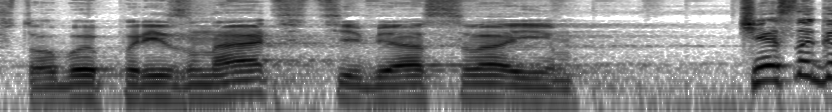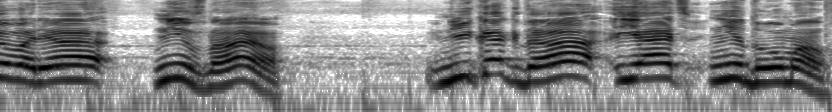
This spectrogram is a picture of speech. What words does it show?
Чтобы признать тебя своим. Честно говоря, не знаю. Никогда я не думал.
